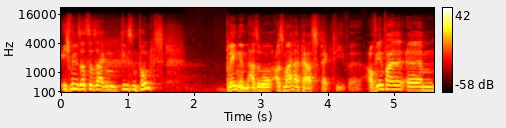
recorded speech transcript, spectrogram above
ich will sozusagen diesen Punkt bringen, also aus meiner Perspektive. Auf jeden Fall, ähm,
